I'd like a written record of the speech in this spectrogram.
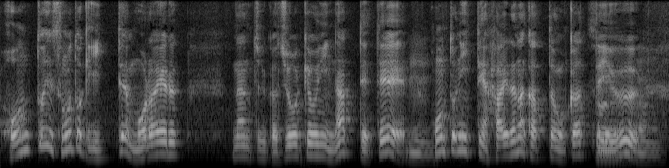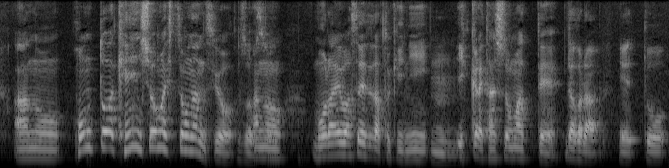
本当にその時1点もらえるなんていうか状況になってて、うん、本当に1点入らなかったのかっていう、うん、あの本当は検証が必要なんですよ。あのもらい忘れてた時に一回立ち止まって、だからえっと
